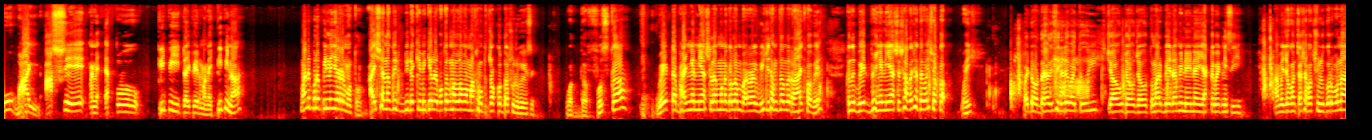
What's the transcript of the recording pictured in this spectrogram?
ও ভাই, আসে মানে এত কৃপি টাইপের মানে কৃপি না। মানে পুরো প্লেয়ারের মতো। আইসা না দুই, দুইটা কেমিক্যালের বোতল মারলাম, আমার মাথার মতো চক্কর দেওয়া শুরু হয়ে গেছে। The ফুসকা ওয়েটটা ভেঙে নিয়ে আসলাম মনে করলাম বৃষ্টি থামতে থামতে রাইট হবে। কিন্তু বেড ভেঙে নিয়ে আসার সাথে সাথে ভাই সকাল ভাই ভাই ডর দেখা দিচ্ছি রে ভাই তুই। যাও যাও যাও, তোমার বেড আমি নেই নাই, একটা বেড নিছি। আমি যখন চাষাবাদ শুরু করব না,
